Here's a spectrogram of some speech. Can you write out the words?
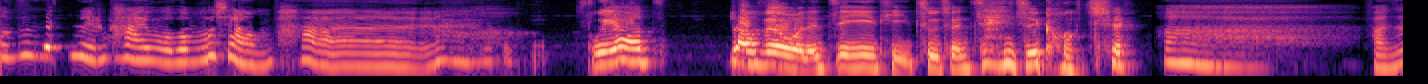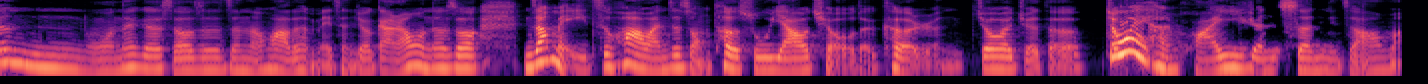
我真的连拍我都不想拍，不要浪费我的记忆体储存这一只孔雀啊！反正我那个时候就是真的画的很没成就感。然后我那时候，你知道，每一次画完这种特殊要求的客人，就会觉得就会很怀疑人生，你知道吗？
